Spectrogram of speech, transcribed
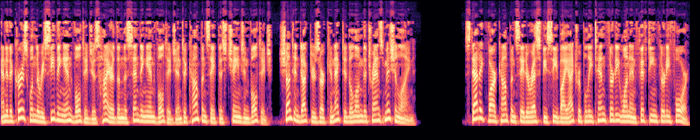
and it occurs when the receiving end voltage is higher than the sending end voltage and to compensate this change in voltage, shunt inductors are connected along the transmission line. Static VAR compensator SVC by IEEE 1031 and 1534.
